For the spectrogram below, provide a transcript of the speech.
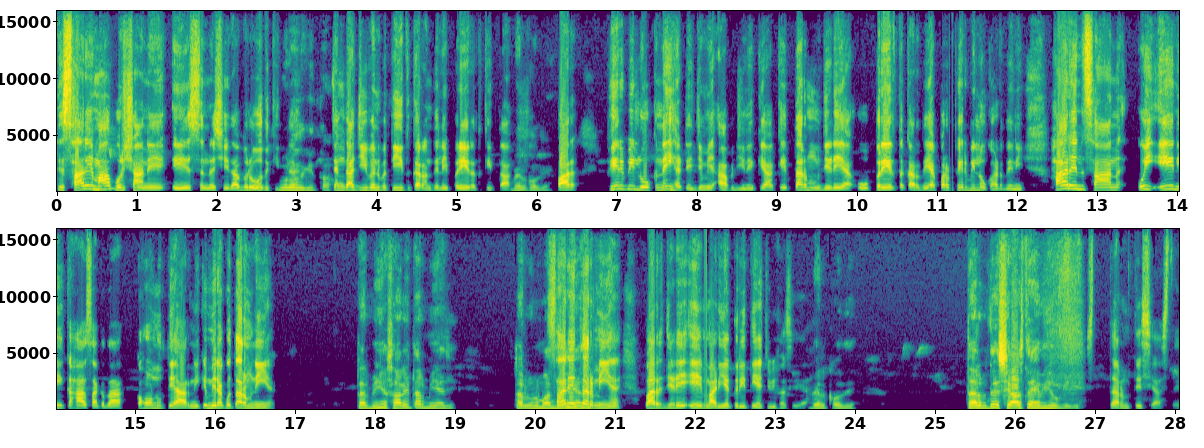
ਤੇ ਸਾਰੇ ਮਹਾਂਪੁਰਸ਼ਾਂ ਨੇ ਇਸ ਨਸ਼ੇ ਦਾ। ਵਿਰੋਧ ਕੀਤਾ। ਚੰਗਾ ਜੀਵਨ ਬਤੀਤ ਕਰਨ ਦੇ ਲਈ ਪ੍ਰੇਰਿਤ ਕੀਤਾ। ਬਿਲਕੁਲ ਜੀ। ਪਰ ਫਿਰ ਵੀ ਲੋਕ ਨਹੀਂ ਹਟੇ ਜਿਵੇਂ ਆਪ ਜੀ ਨੇ ਕਿਹਾ ਕਿ ਧਰਮ ਜਿਹੜੇ ਆ ਉਹ ਪ੍ਰੇਰਿਤ ਕਰਦੇ ਆ ਪਰ ਫਿਰ ਵੀ ਲੋਕ ਹਟਦੇ ਨਹੀਂ। ਹਰ ਇਨਸਾਨ ਕੋਈ ਇਹ ਨਹੀਂ ਕਹਾ ਸਕਦਾ ਕਹਾਉਣ ਨੂੰ ਤਿਆਰ ਨਹੀਂ ਕਿ ਮੇਰਾ ਕੋਈ ਧਰਮ ਨਹੀਂ ਹੈ। ਧਰਮੀ ਆ ਸਾਰੇ ਧਰਮੀ ਆ ਜੀ। ਧਰਮ ਨੂੰ ਮੰਨਦੇ ਸਾਰੇ। ਧਰਮੀ ਹੈ ਪਰ ਜਿਹੜੇ ਇਹ ਮਾੜੀਆਂ ਕ੍ਰਿਤੀਆਂ 'ਚ ਵੀ ਫਸੇ ਆ। ਬਿਲਕੁਲ ਜੀ। ਧਰਮ ਤੇ ਸਿਆਸਤ ਹੈ ਵੀ ਹੋ ਗਈ ਜੀ। ਧਰਮ ਤੇ ਸਿਆਸਤ ਹੈ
